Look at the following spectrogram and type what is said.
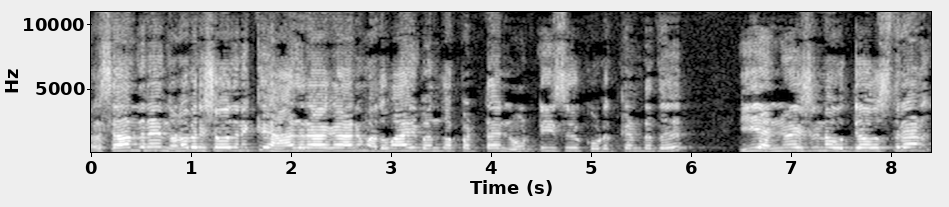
പ്രശാന്തനെ നുണപരിശോധനയ്ക്ക് ഹാജരാകാനും അതുമായി ബന്ധപ്പെട്ട നോട്ടീസ് കൊടുക്കേണ്ടത് ഈ അന്വേഷണ ഉദ്യോഗസ്ഥരാണ്.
